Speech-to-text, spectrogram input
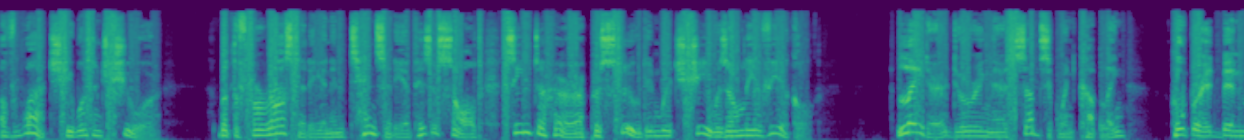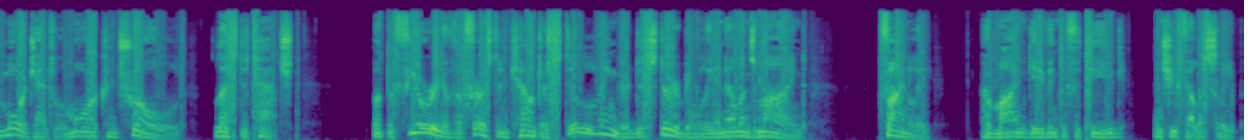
Of what, she wasn't sure. But the ferocity and intensity of his assault seemed to her a pursuit in which she was only a vehicle. Later, during their subsequent coupling, Hooper had been more gentle, more controlled, less detached. But the fury of the first encounter still lingered disturbingly in Ellen's mind. Finally, her mind gave in to fatigue, and she fell asleep.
